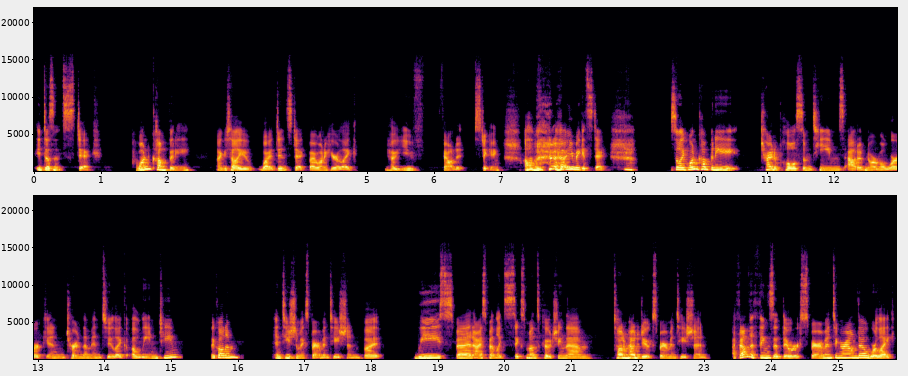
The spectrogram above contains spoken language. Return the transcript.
it doesn't stick. One company, I can tell you why it didn't stick, but I want to hear like how you've found it sticking, um, how you make it stick. So, like one company tried to pull some teams out of normal work and turn them into like a lean team, they called them, and teach them experimentation. But we spent, I spent like six months coaching them, taught them how to do experimentation. I found the things that they were experimenting around though were like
